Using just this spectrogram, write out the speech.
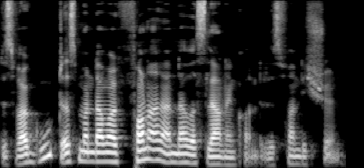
das war gut, dass man da mal voneinander was lernen konnte. Das fand ich schön.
